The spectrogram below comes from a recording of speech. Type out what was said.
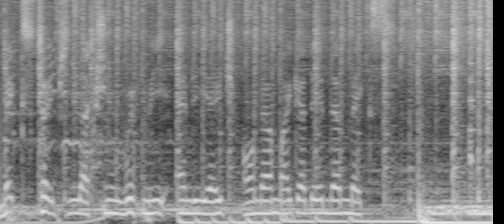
mixtape selection with me, Andy H, on the mic and in the mix.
